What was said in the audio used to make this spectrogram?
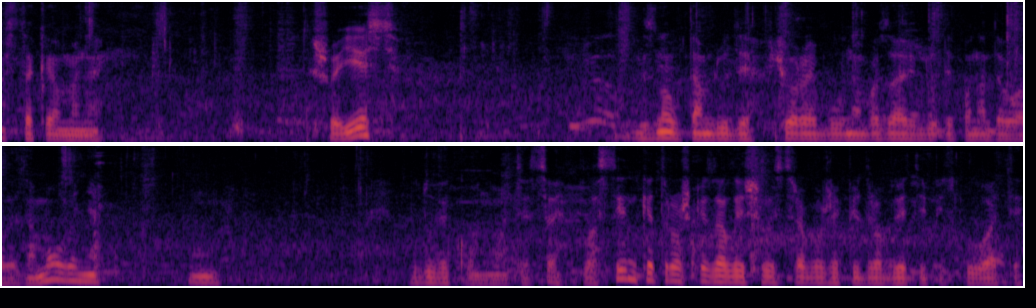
ось таке в мене, що є. Знов там люди, вчора я був на базарі, люди понадавали замовлення. Буду виконувати. Це пластинки трошки залишились, треба вже підробити, підкувати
